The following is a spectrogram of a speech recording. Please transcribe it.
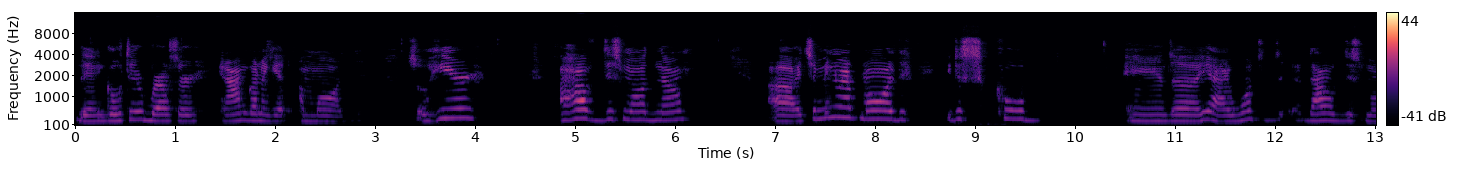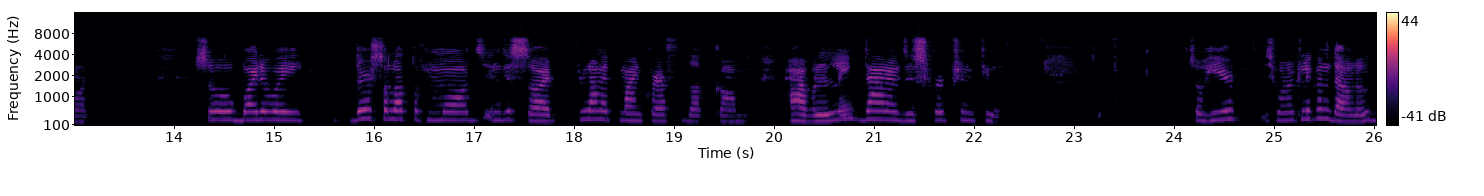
Then go to your browser and I'm gonna get a mod. So here I have this mod now. Uh, it's a minimap mod. It is cool. And uh, yeah I want to download this mod. So by the way there's a lot of mods in this site planetminecraft.com I have a link down in the description too. So here just want to click on download.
